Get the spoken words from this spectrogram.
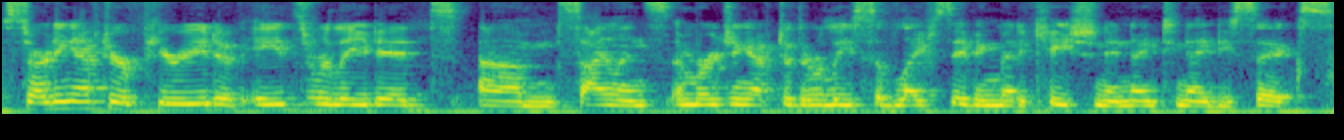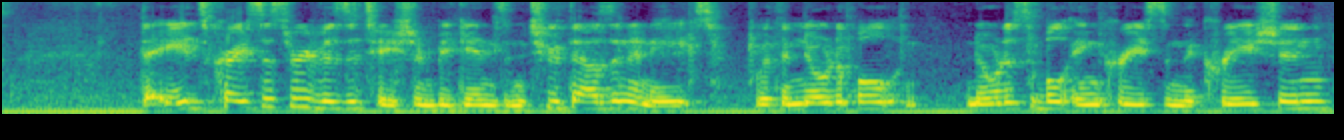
starting after a period of AIDS related um, silence emerging after the release of life saving medication in 1996. The AIDS crisis revisitation begins in 2008 with a notable, noticeable increase in the creation,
